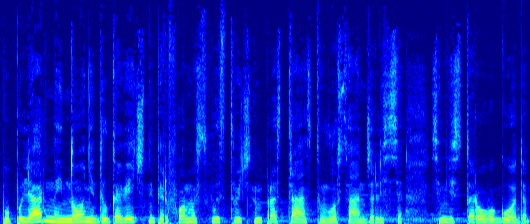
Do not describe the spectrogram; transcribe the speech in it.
популярный, но недолговечный перформанс в выставочном пространстве в Лос-Анджелесе 1972 года.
